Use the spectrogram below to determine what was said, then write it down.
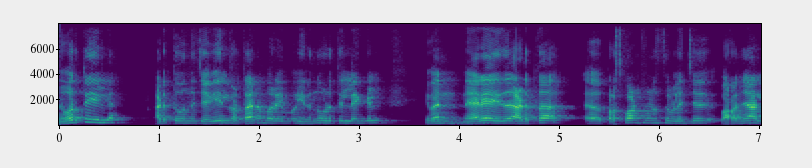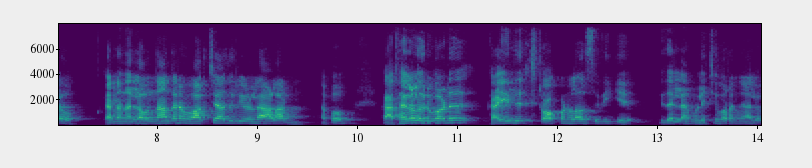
നിവർത്തിയില്ല. അടുത്ത് വന്ന് ചെവിയിൽ വർത്താനം പറയുമ്പോൾ ഇരുന്നു കൊടുത്തില്ലെങ്കിൽ ഇവൻ നേരെ ഇത് അടുത്ത പ്രസ് കോൺഫറൻസ് വിളിച്ച് പറഞ്ഞാലോ? കാരണം നല്ല ഒന്നാം തരം വാക്ചാതുര്യമുള്ള ആളാണ്. അപ്പോൾ കഥകൾ ഒരുപാട് കയ്യിൽ സ്റ്റോക്ക് ഉള്ള സ്ഥിതിക്ക് ഇതെല്ലാം വിളിച്ചു പറഞ്ഞാലോ?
